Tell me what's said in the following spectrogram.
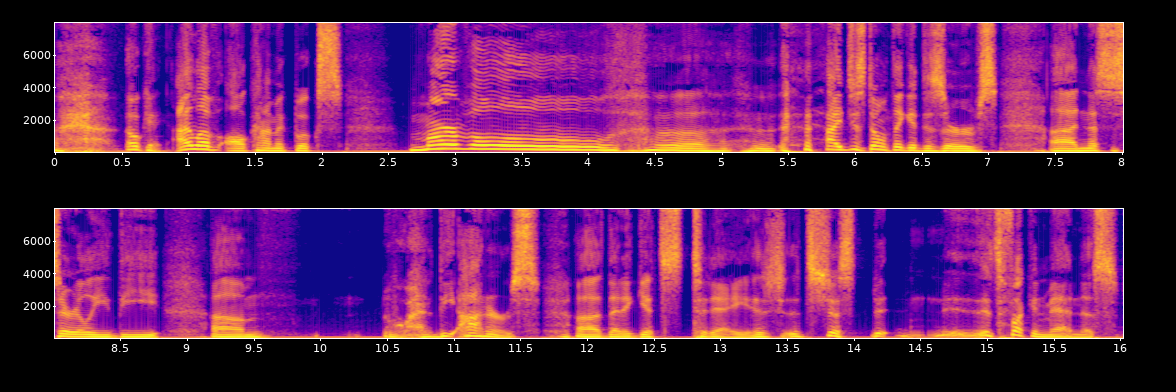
okay. I love all comic books. Marvel, uh, I just don't think it deserves uh, necessarily the. Um, the honors uh, that it gets today. It's, it's just, it, it's fucking madness.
